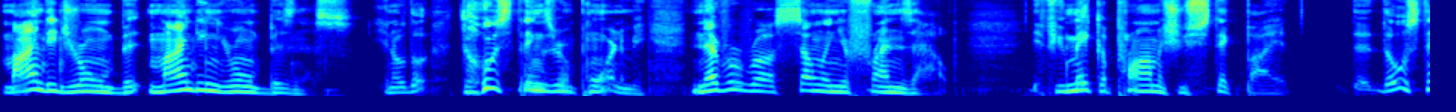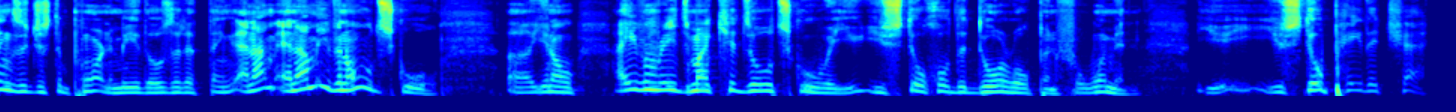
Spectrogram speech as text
minding your own minding your own business. You know, th- those things are important to me. Never uh, selling your friends out. If you make a promise, you stick by it. Th- those things are just important to me. Those are the things, and I'm and I'm even old school. Uh, you know, I even read my kids old school where you, you still hold the door open for women. You you still pay the check.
